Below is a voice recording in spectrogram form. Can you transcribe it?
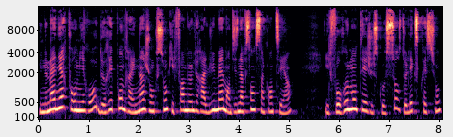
une manière pour Miro de répondre à une injonction qu'il formulera lui-même en 1951. Il faut remonter jusqu'aux sources de l'expression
